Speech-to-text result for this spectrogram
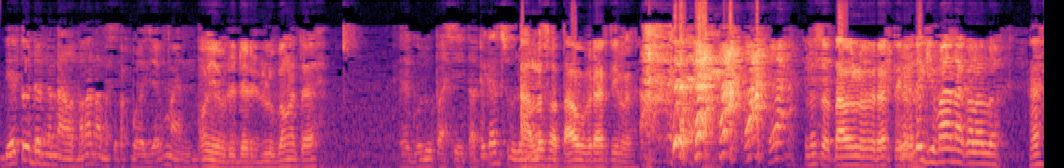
dia tuh udah kenal banget sama sepak bola Jerman. Oh ya udah dari dulu banget ya. Ya gue lupa sih, tapi kan sebelumnya Ah, lu so tau berarti lo. lu so tau lo berarti lo. gimana kalau lu? Hah?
